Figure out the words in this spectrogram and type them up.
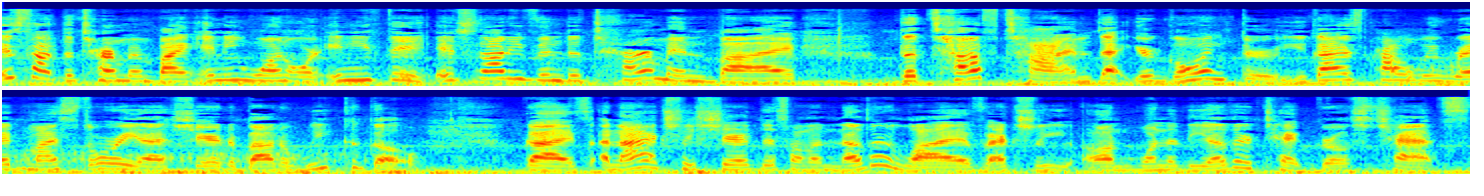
It's not determined by anyone or anything. It's not even determined by the tough time that you're going through. You guys probably read my story I shared about a week ago. Guys, and I actually shared this on another live, actually on one of the other Tech Girls chats.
